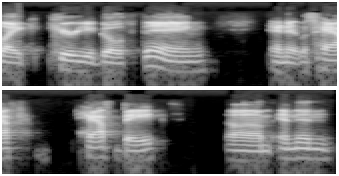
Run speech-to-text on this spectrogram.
like here you go thing, and it was half half baked. Um, and then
